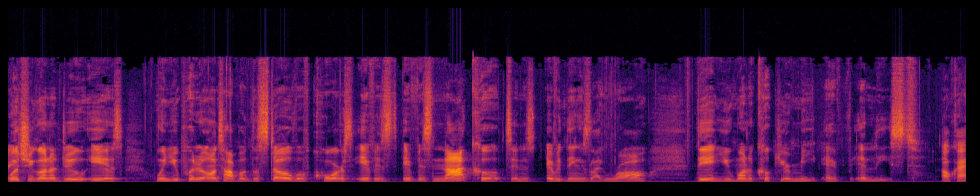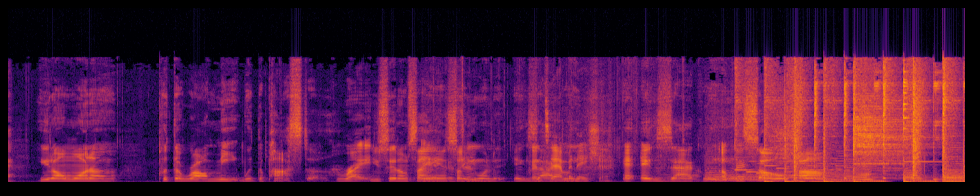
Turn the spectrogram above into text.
what you're gonna do is when you put it on top of the stove, of course, if it's if it's not cooked and it's, everything is like raw, then you want to cook your meat at, at least. Okay. You don't want to put the raw meat with the pasta. Right. You see what I'm saying? 'cause so you want to exactly contamination. Exactly. Okay. And so um,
